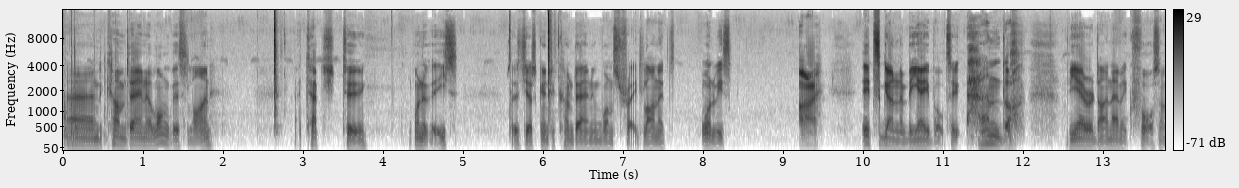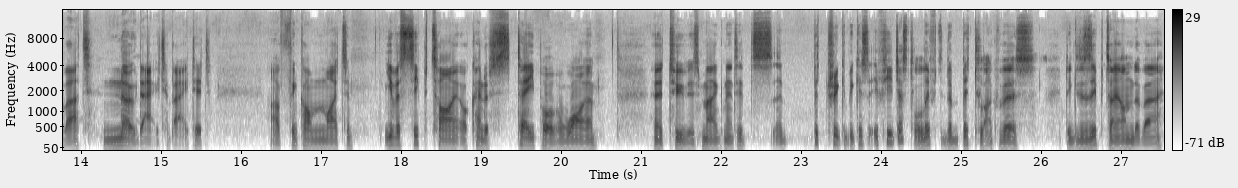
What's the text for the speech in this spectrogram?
and come down along this line attached to one of these. So it's just going to come down in one straight line. It's one of these. Ah, it's going to be able to handle the aerodynamic force of that, no doubt about it. I think I might either zip tie or kind of staple the wire uh, to this magnet. It's a bit tricky because if you just lift it a bit like this, the zip tie under there,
